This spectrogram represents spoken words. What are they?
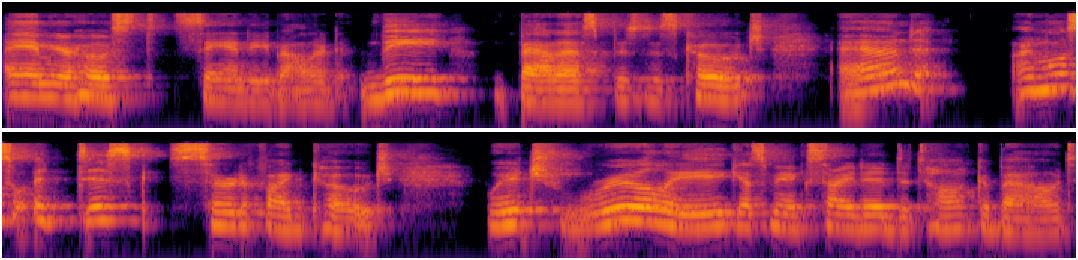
am your host, Sandi Ballard, the badass business coach. And I'm also a DISC certified coach, which really gets me excited to talk about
